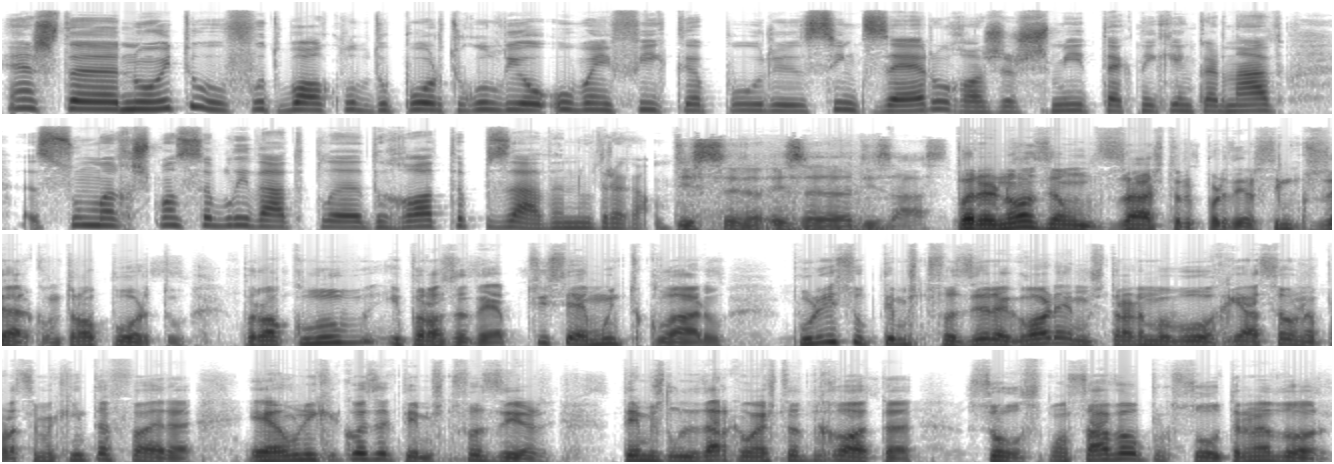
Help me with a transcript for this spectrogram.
Esta noite, o Futebol Clube do Porto goleou o Benfica por 5-0. Roger Schmidt, técnico encarnado, assume a responsabilidade pela derrota pesada no Dragão. Para nós é um desastre perder 5-0 contra o Porto, para o clube e para os adeptos. Isso é muito claro. Por isso, o que temos de fazer agora é mostrar uma boa reação na próxima quinta-feira. É a única coisa que temos de fazer. Temos de lidar com esta derrota. Sou responsável porque sou o treinador.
